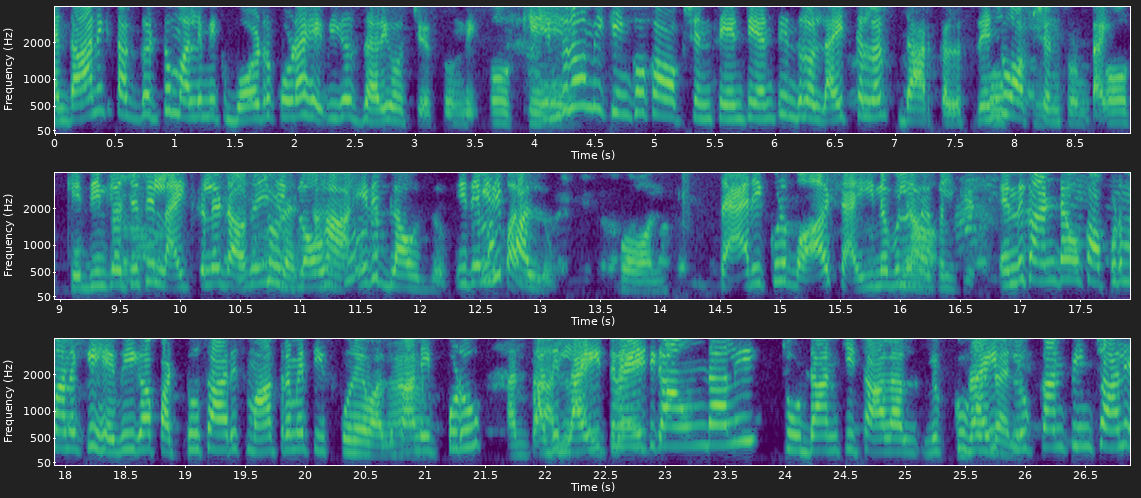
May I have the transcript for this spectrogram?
అండ్ దానికి తగ్గట్టు మళ్ళీ మీకు బార్డర్ కూడా హెవీగా జరి వచ్చేస్తుంది ఇందులో మీకు ఇంకొక ఆప్షన్స్ ఏంటి అంటే ఇందులో లైట్ కలర్స్ డార్క్ కలర్స్ రెండు. ఆప్షన్స్ ఉంటాయి ఓకే దీంట్లో వచ్చేసి లైట్ కలర్ డార్క్ చూడండి ఇది బ్లౌజ్ ఇది పళ్ళు. బాగుంది శారీ కూడా బాగా షైనబుల్. అసలుకి ఎందుకంటే ఒకప్పుడు మనకి హెవీగా పట్టు సారీస్ మాత్రమే తీసుకునే వాళ్ళు. కానీ ఇప్పుడు అది లైట్. వెయిట్గా ఉండాలి చూడ్డానికి చాలా లుక్ బ్రైట్ లుక్ కనిపించాలి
